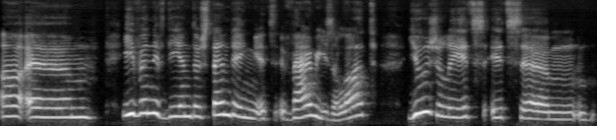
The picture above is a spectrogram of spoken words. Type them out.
uh, um, even if the understanding it varies a lot usually it's it's um,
